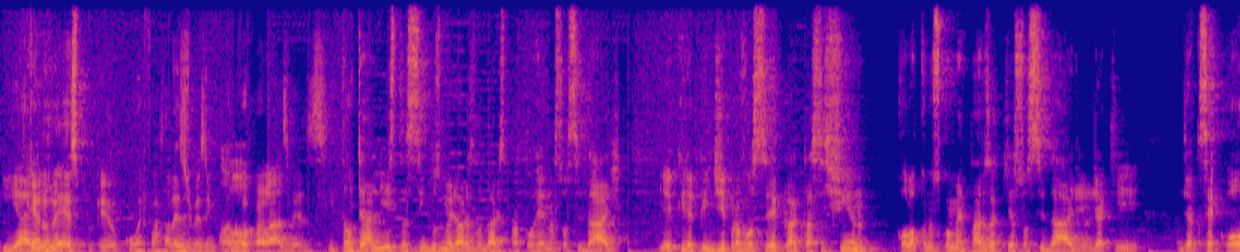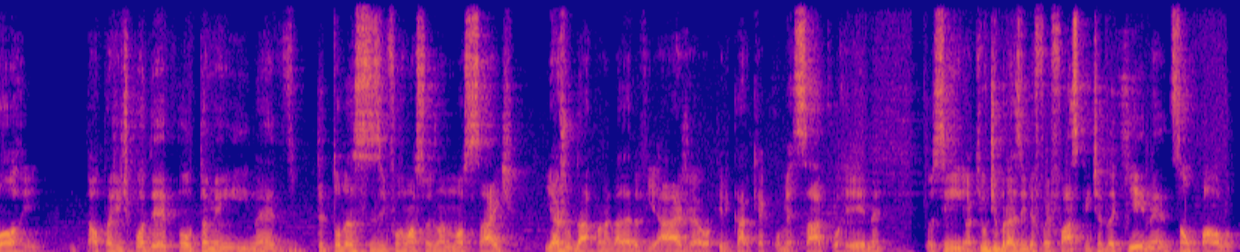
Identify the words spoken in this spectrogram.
E aí, Quero ver esse, porque eu corro em Fortaleza de vez em quando, ó, vou para lá às vezes. Então tem a lista assim dos melhores lugares para correr na sua cidade. E aí eu queria pedir para você, cara, que tá assistindo, coloca nos comentários aqui a sua cidade, onde é que, onde é que você corre e tal, para a gente poder, pô, também, né, ter todas essas informações lá no nosso site e ajudar quando a galera viaja, ou aquele cara que quer começar a correr, né? Então, assim, aqui o de Brasília foi fácil, que a gente é daqui, né? De São Paulo,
